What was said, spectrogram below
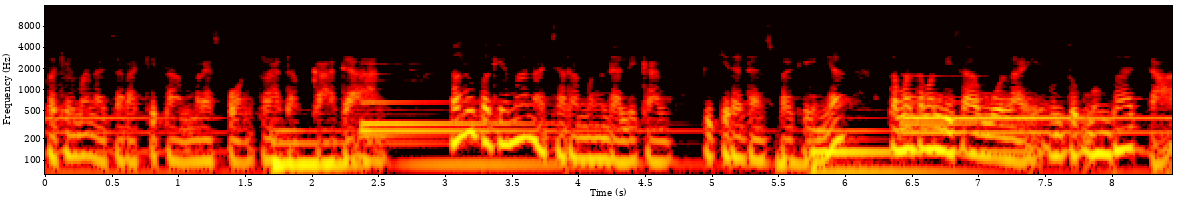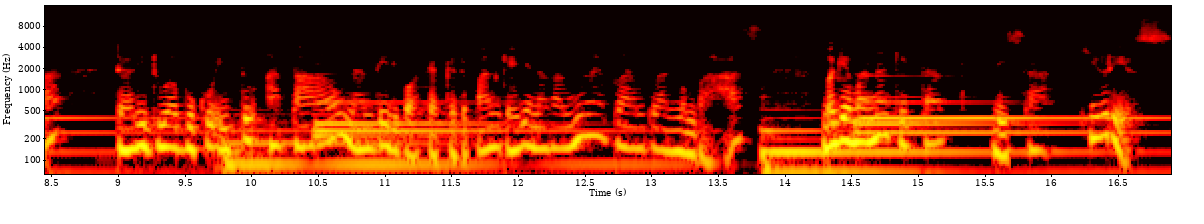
bagaimana cara kita merespon terhadap keadaan. Lalu bagaimana cara mengendalikan pikiran dan sebagainya? Teman-teman bisa mulai untuk membaca dari dua buku itu atau nanti di podcast ke depan Kevin akan mulai pelan-pelan membahas bagaimana kita bisa curious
